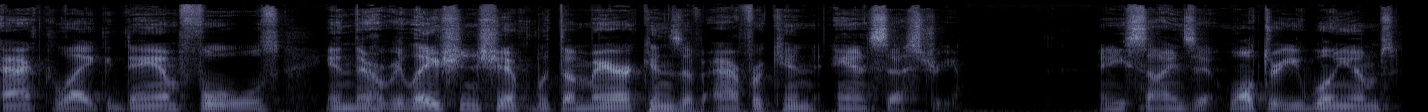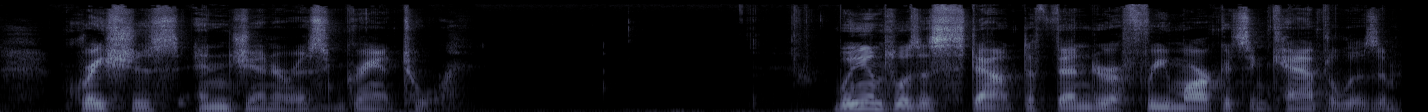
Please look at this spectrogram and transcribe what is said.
act like damn fools in their relationship with Americans of African ancestry. And he signs it Walter E. Williams, gracious and generous grantor. Williams was a stout defender of free markets and capitalism.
